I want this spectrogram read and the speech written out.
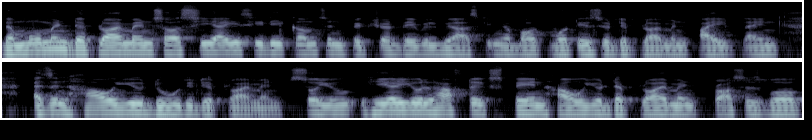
The moment deployments or CI/CD comes in picture, they will be asking about what is your deployment pipeline, as in how you do the deployment. So you here you'll have to explain how your deployment process work,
